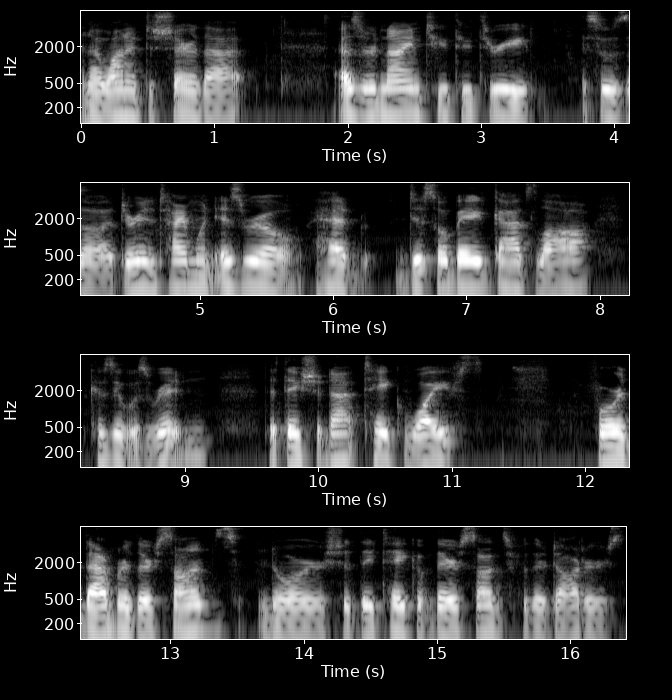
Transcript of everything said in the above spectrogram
and I wanted to share that. Ezra 9 2 through 3. This was uh, during a time when Israel had disobeyed God's law because it was written that they should not take wives for them or their sons, nor should they take of their sons for their daughters.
